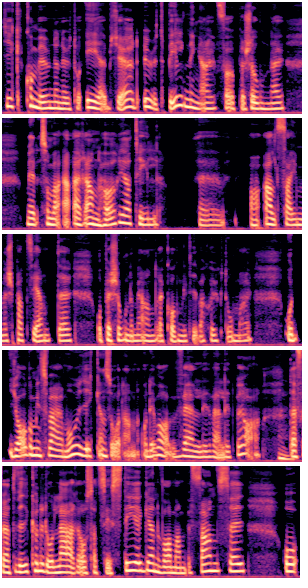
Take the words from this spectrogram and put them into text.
gick kommunen ut och erbjöd utbildningar för personer med, som var, är anhöriga till Alzheimers patienter och personer med andra kognitiva sjukdomar. Och jag och min svärmor gick en sådan och det var väldigt, väldigt bra. Mm. Därför att vi kunde då lära oss att se stegen, var man befann sig och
